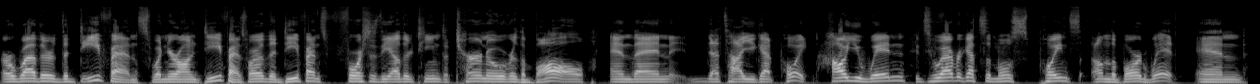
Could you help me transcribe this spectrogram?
or whether the defense, when you're on defense, whether the defense forces the other team to turn over the ball, and then that's how you get point. How you win, it's whoever gets the most points on the board win. And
